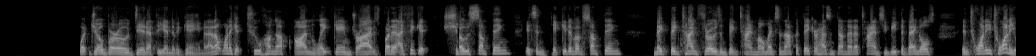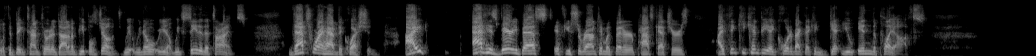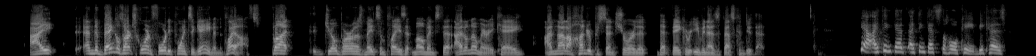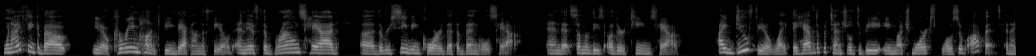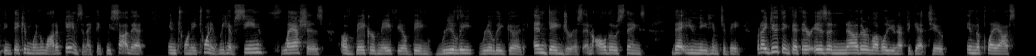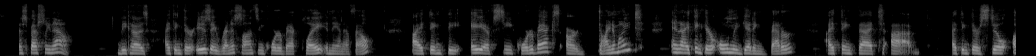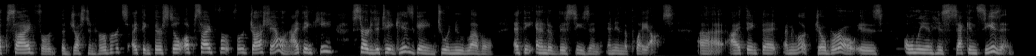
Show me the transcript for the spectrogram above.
what Joe Burrow did at the end of a game. And I don't want to get too hung up on late game drives, but I think it shows something. It's indicative of something. Make big time throws and big time moments. And not that Baker hasn't done that at times. He beat the Bengals in 2020 with a big time throw to Donovan Peoples Jones. We, we know, you know, we've seen it at times. That's where I have the question. I, at his very best, if you surround him with better pass catchers, I think he can be a quarterback that can get you in the playoffs. I and the Bengals aren't scoring 40 points a game in the playoffs, but Joe Burrow has made some plays at moments that I don't know, Mary Kay. I'm not 100% sure that that Baker even as best can do that. Yeah, I think that I think that's the whole key because when I think about, you know, Kareem Hunt being back on the field and if the Browns had uh, the receiving corps that the Bengals have and that some of these other teams have, I do feel like they have the potential to be a much more explosive offense. And I think they can win a lot of games. And I think we saw that in 2020. We have seen flashes of Baker Mayfield being really, really good and dangerous and all those things that you need him to be. But I do think that there is another level you have to get to in the playoffs, especially now, because I think there is a renaissance in quarterback play in the NFL. I think the AFC quarterbacks are dynamite and I think they're only getting better. I think that uh, I think there's still upside for the Justin Herberts. I think there's still upside for for Josh Allen. I think he started to take his game to a new level at the end of this season and in the playoffs. Uh, I think that I mean, look, Joe Burrow is only in his second season,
